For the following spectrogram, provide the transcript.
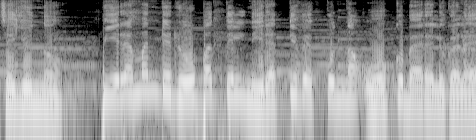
ചെയ്യുന്നു. പിരമന്റ് രൂപത്തിൽ നിരത്തിവെക്കുന്ന ഓക്ക് ബാരലുകളെ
